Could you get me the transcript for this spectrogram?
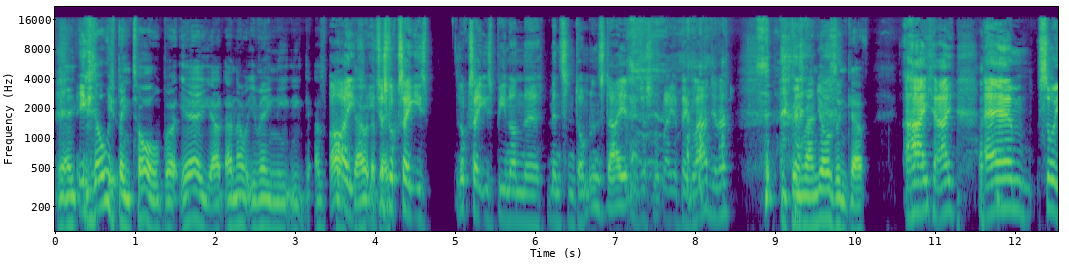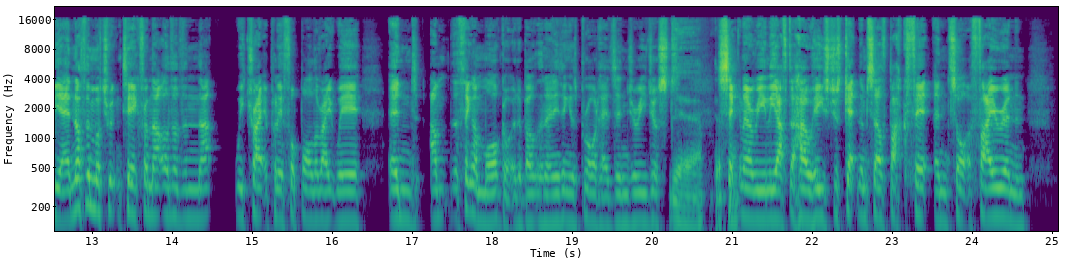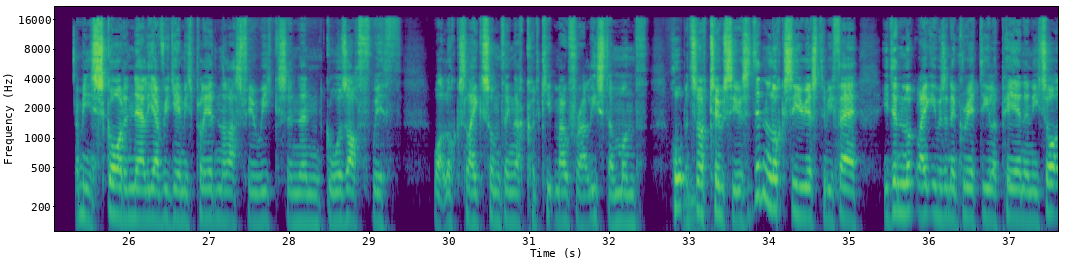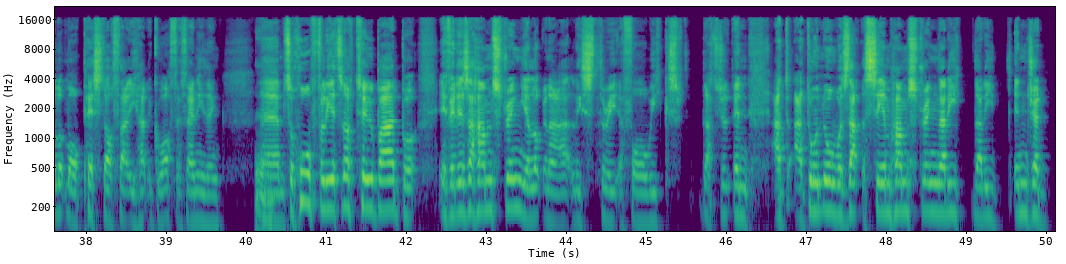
yeah, he's always been tall, but yeah, I, know what you mean. He, he has oh, he, he just bit. looks like he's looks like he's been on the mince and dumplings diet. He just looked like a big lad, you know. he's been around yours and Gav. Aye, aye. Um, so yeah, nothing much we can take from that other than that we try to play football the right way. And um, the thing I'm more gutted about than anything is Broadhead's injury. Just yeah, sickening really after how he's just getting himself back fit and sort of firing and I mean, he scored in nearly every game he's played in the last few weeks, and then goes off with what looks like something that could keep him out for at least a month. Hope it's not too serious. It didn't look serious, to be fair. He didn't look like he was in a great deal of pain, and he sort of looked more pissed off that he had to go off, if anything. Yeah. Um, so hopefully it's not too bad. But if it is a hamstring, you're looking at at least three to four weeks. That's just, and I, I don't know was that the same hamstring that he that he injured,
